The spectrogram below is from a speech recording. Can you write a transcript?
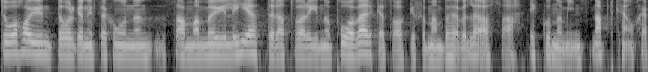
då har ju inte organisationen samma möjligheter att vara in och påverka saker, för man behöver lösa ekonomin snabbt kanske.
